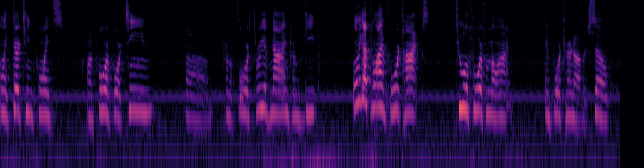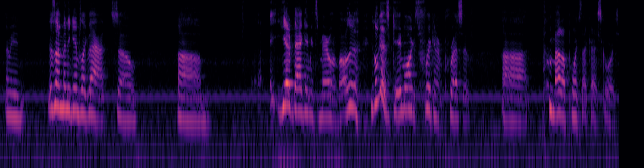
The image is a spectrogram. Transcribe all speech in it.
only 13 points on four of 14 um, from the floor, three of nine from deep. Only got to the line four times, two of four from the line, and four turnovers. So I mean, doesn't have many games like that. So um, he had a bad game against Maryland, but other, you look at his game log, it's freaking impressive. Uh, the amount of points that guy scores.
